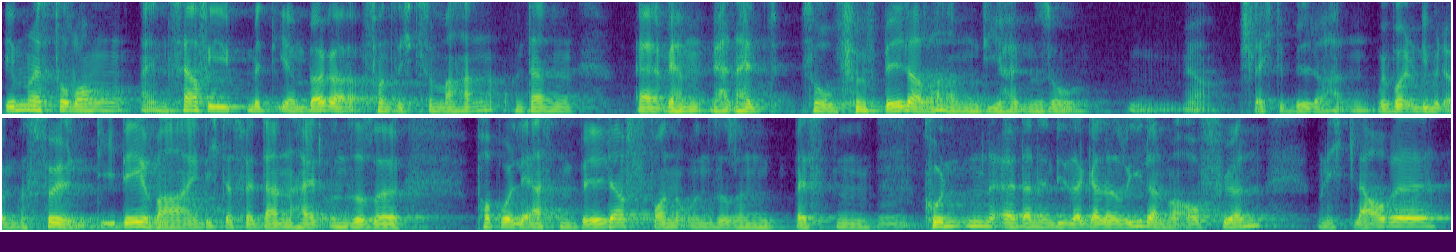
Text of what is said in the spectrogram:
im Restaurant ein Selfie mit ihrem Burger von sich zu machen. Und dann, äh, wir, haben, wir hatten halt so fünf Bilderrahmen, die halt nur so ja, schlechte Bilder hatten. Wir wollten die mit irgendwas füllen. Die Idee war eigentlich, dass wir dann halt unsere populärsten Bilder von unseren besten Kunden äh, dann in dieser Galerie dann mal aufführen. Und ich glaube,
